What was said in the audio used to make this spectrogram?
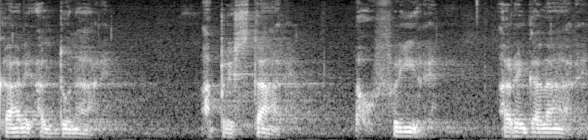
educare al donare, a prestare, a offrire, a regalare,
